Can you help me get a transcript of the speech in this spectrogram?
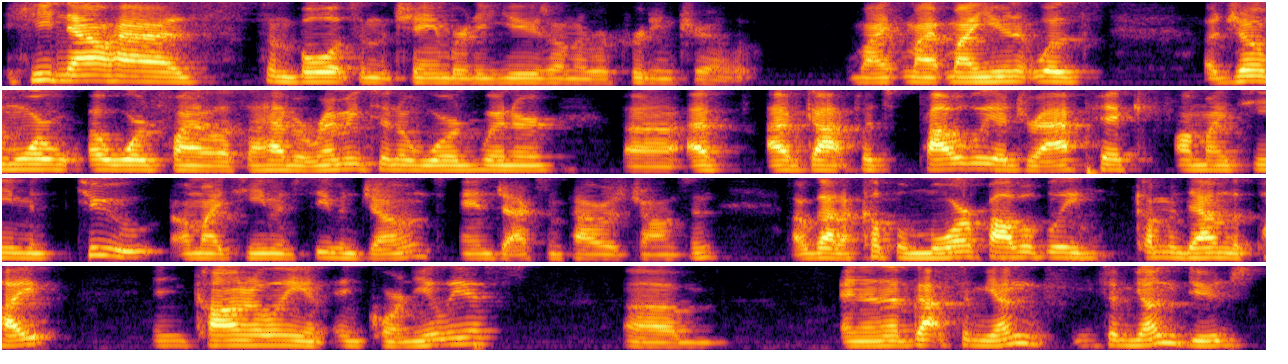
he now has some bullets in the chamber to use on the recruiting trail. My my, my unit was a Joe Moore Award finalist. I have a Rimington Award winner. Uh, I've I've got put probably a draft pick on my team and two on my team and Stephen Jones and Jackson Powers Johnson. I've got a couple more probably coming down the pipe in Conerly and, and Cornelius. Um, and then I've got some young some young dudes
